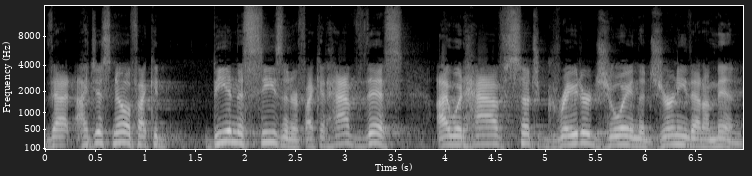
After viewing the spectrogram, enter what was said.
that I just know if I could be in this season or if I could have this, I would have such greater joy in the journey that I'm in.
